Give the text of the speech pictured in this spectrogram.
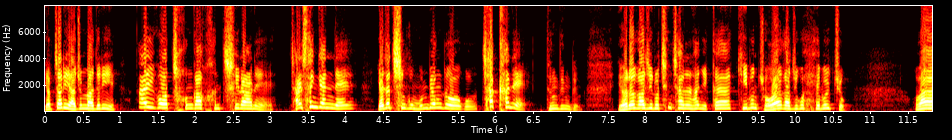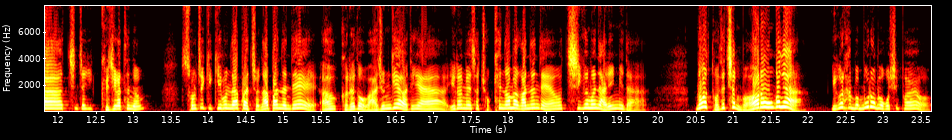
옆자리 아줌마들이 아이고 청각 헌칠하네. 잘생겼네. 여자친구 문병도 오고 착하네. 등등등. 여러 가지로 칭찬을 하니까 기분 좋아가지고 해볼 쭉 와 진짜 이 그지 같은 놈. 솔직히 기분 나빴죠? 나빴는데 아우 그래도 와준 게 어디야? 이러면서 좋게 넘어갔는데요. 지금은 아닙니다. 너 도대체 뭐하러 온 거냐? 이걸 한번 물어보고 싶어요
